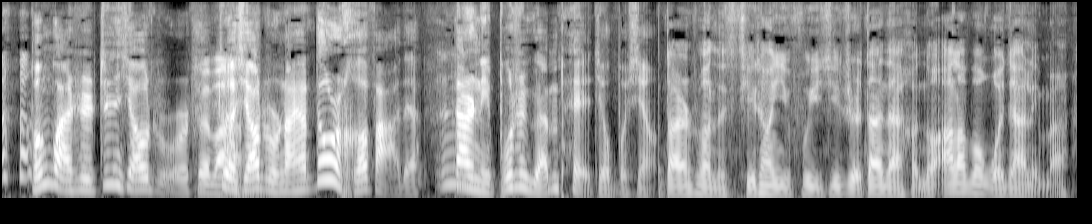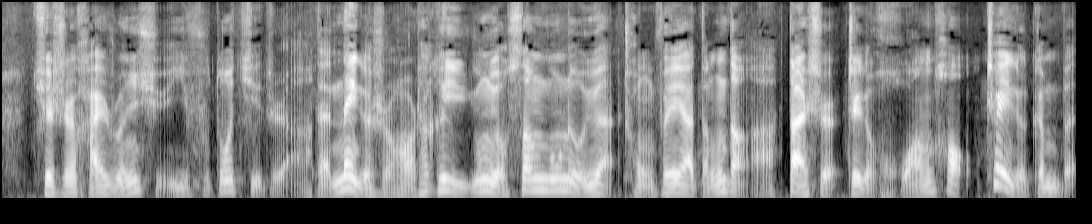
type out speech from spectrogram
甭管是真小主，对吧这小主那些都是合法的但是你不是原配就不行。当然说了，提倡一夫一妻制，但是在很多阿拉伯国家里面，确实还允许一夫多妻制啊。在那个时候，他可以拥有三宫六院、宠妃啊等等啊。但是这个皇后，这个根本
